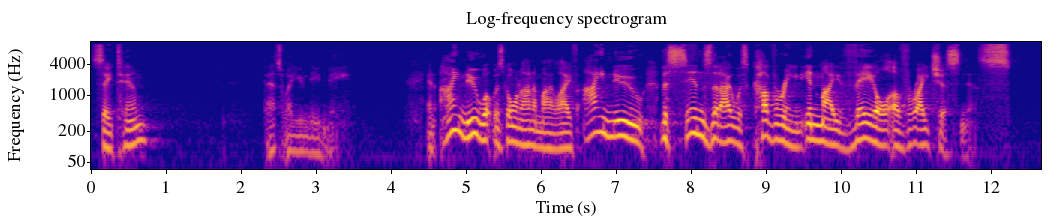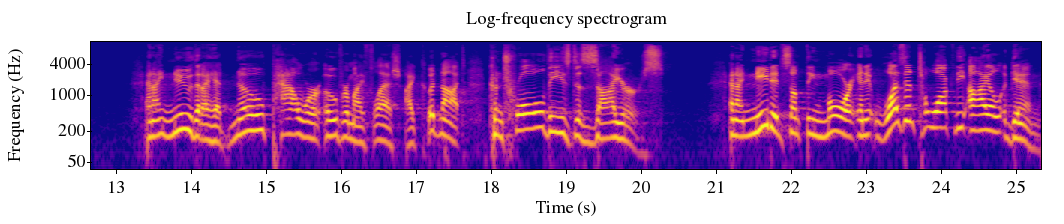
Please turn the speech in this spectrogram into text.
say, Tim, that's why you need me. And I knew what was going on in my life. I knew the sins that I was covering in my veil of righteousness. And I knew that I had no power over my flesh. I could not control these desires and I needed something more. And it wasn't to walk the aisle again.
